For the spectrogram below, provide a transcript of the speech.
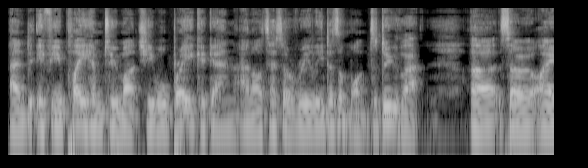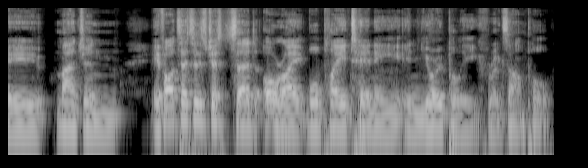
and if you play him too much, he will break again, and Arteta really doesn't want to do that. Uh, so I imagine if Arteta's just said, all right, we'll play Tierney in Europa League, for example,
